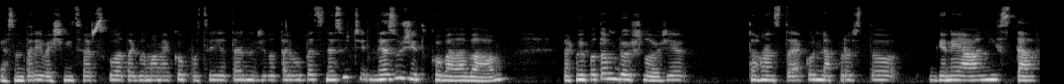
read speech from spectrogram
já jsem tady ve Švýcarsku a takhle mám jako pocit, že, ten, že to tady vůbec nezuži, nezužitkovávám, tak mi potom došlo, že tohle je jako naprosto geniální stav,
